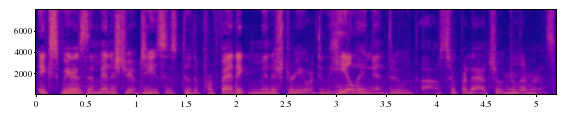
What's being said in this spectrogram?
experience the ministry of Jesus through the prophetic ministry or through healing and through uh, supernatural deliverance.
